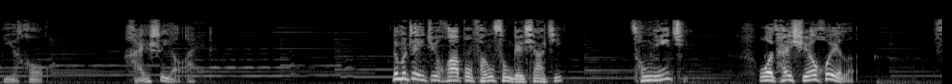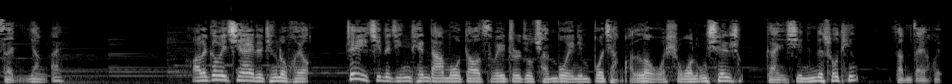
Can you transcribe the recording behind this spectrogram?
以后还是要爱的。那么这句话不妨送给夏姬：从你起，我才学会了怎样爱。好了，各位亲爱的听众朋友，这一期的惊天大幕到此为止，就全部为您播讲完了。我是卧龙先生，感谢您的收听，咱们再会。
